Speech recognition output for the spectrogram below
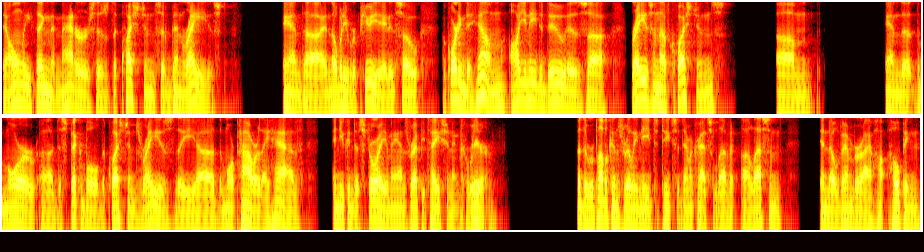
The only thing that matters is the questions have been raised, and uh, and nobody repudiated. So according to him, all you need to do is uh, raise enough questions, um, and the the more uh, despicable the questions raise, the uh, the more power they have, and you can destroy a man's reputation and career. But the Republicans really need to teach the Democrats a lesson in November. I'm ho- hoping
